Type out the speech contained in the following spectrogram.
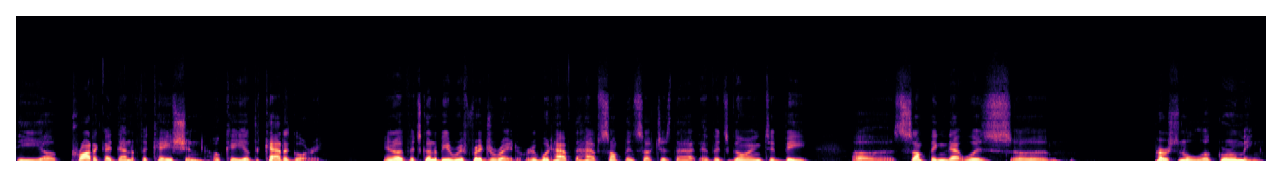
the uh, product identification, okay, of the category. You know, if it's going to be a refrigerator, it would have to have something such as that. If it's going to be uh, something that was uh, personal uh, grooming,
